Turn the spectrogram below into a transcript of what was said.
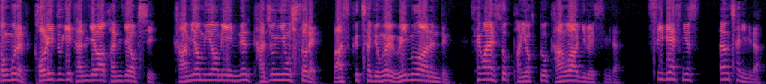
정부는 거리두기 단계와 관계없이 감염 위험이 있는 다중이용 시설에 마스크 착용을 의무화하는 등 생활 속 방역도 강화하기로 했습니다. CBS 뉴스 화영찬입니다.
